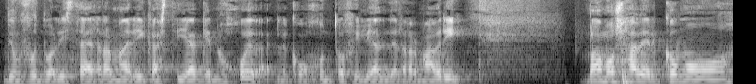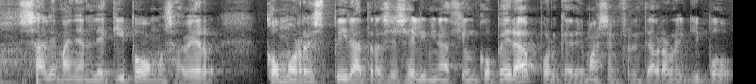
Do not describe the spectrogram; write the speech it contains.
de un futbolista del Real Madrid Castilla que no juega en el conjunto filial del Real Madrid. Vamos a ver cómo sale mañana el equipo, vamos a ver cómo respira tras esa eliminación Copera, porque además enfrente habrá un equipo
